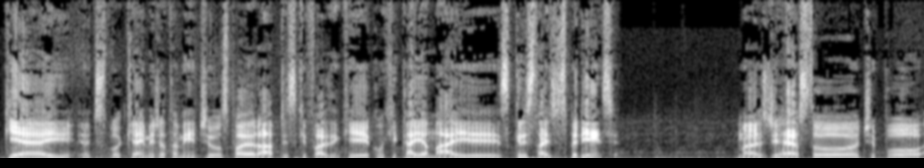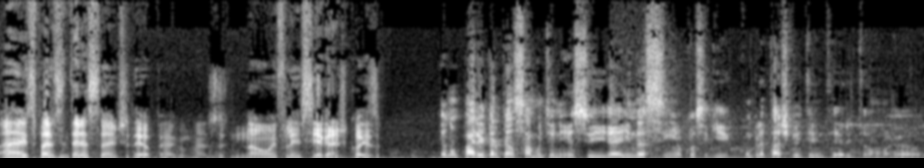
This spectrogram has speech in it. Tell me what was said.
que é desbloquear imediatamente os power-ups que fazem que, com que caia mais cristais de experiência. Mas de resto, tipo, ah, isso parece interessante, daí eu pego, mas não influencia grande coisa. Eu não parei para pensar muito nisso e ainda assim eu consegui completar a escritura inteira, então eu,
